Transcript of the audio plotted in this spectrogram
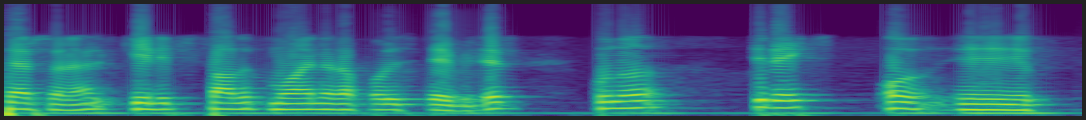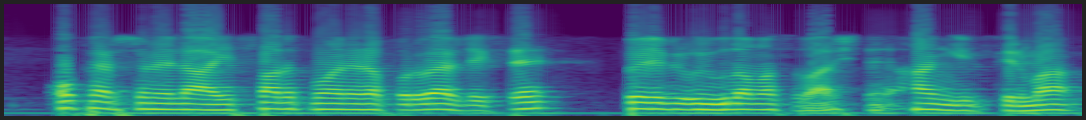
personel gelip sağlık muayene raporu isteyebilir. Bunu direkt o e, o personele ait sağlık muayene raporu verecekse böyle bir uygulaması var. İşte hangi firma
